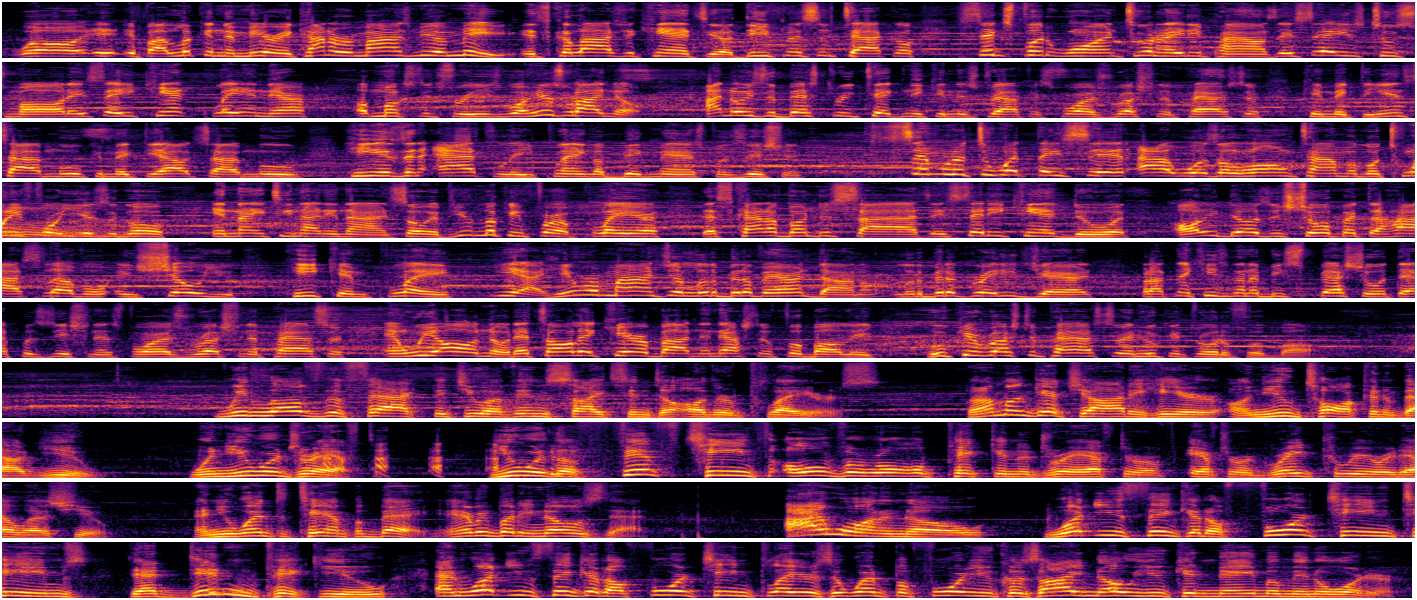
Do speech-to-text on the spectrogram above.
Well, if I look in the mirror, it kind of reminds me of me. It's Calijah Kancey, a defensive tackle, six foot one, 280 pounds. They say he's too small. They say he can't play in there amongst the trees. Well, here's what I know. I know he's the best three technique in this draft as far as rushing the passer, can make the inside move, can make the outside move. He is an athlete playing a big man's position similar to what they said I was a long time ago, 24 mm. years ago in 1999. So if you're looking for a player that's kind of undersized, they said he can't do it. All he does is show up at the highest level and show you he can play. Yeah, he'll remind you a little bit of Aaron Donald, a little bit of Grady Jarrett, but I think he's going to be special at that position as far as rushing the passer. And we all know that's all they care about in the National Football League who can rush the passer and who can throw the football. We love the fact that you have insights into other players. But I'm going to get you out of here on you talking about you. When you were drafted, you were the 15th overall pick in the draft after a great career at LSU. And you went to Tampa Bay. Everybody knows that. I want to know what you think of the 14 teams that didn't pick you and what you think of the 14 players that went before you, because I know you can name them in order.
